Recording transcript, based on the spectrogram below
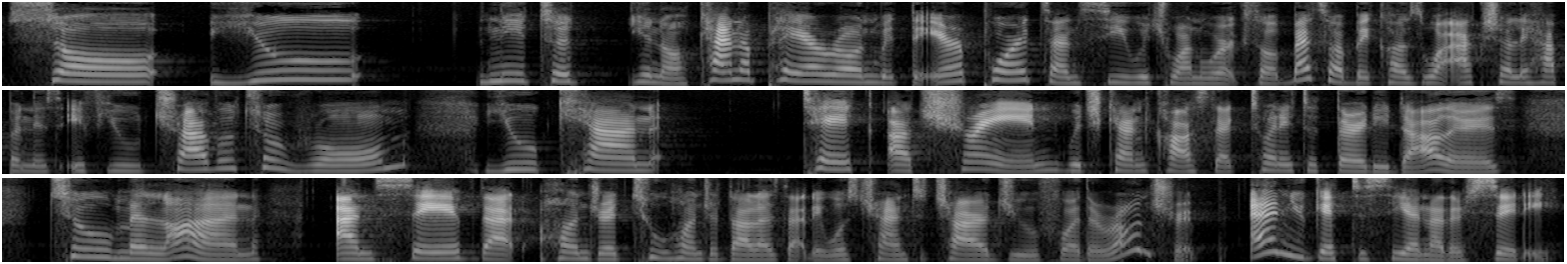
So you need to you know, kind of play around with the airports and see which one works out better because what actually happened is if you travel to Rome, you can take a train which can cost like 20 to 30 dollars to Milan and save that 100 200 dollars that it was trying to charge you for the round trip and you get to see another city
